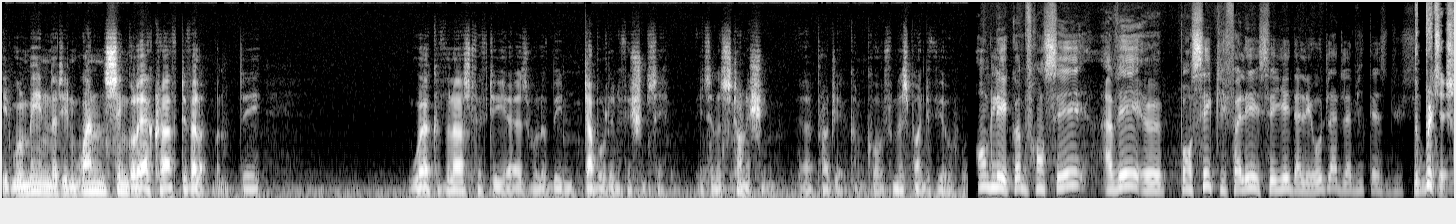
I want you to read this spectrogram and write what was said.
it will mean that in one single aircraft development, the work of the last 50 years will have been doubled in efficiency. It's an astonishing uh, project, Concorde, from this point of view. Anglais comme français avaient euh, pensé qu'il fallait essayer d'aller au-delà de la vitesse du The British,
